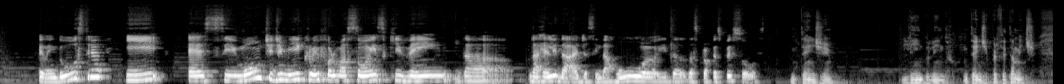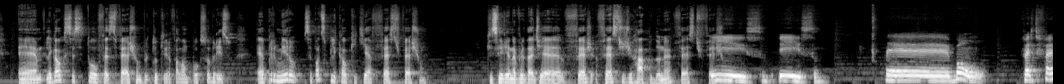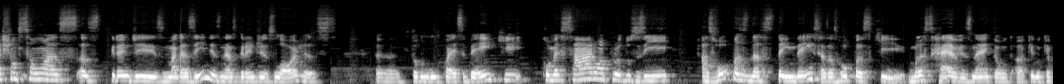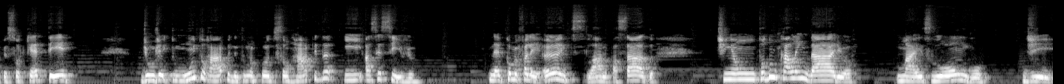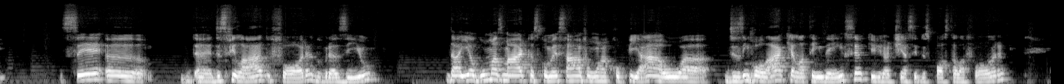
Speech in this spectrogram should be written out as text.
pela indústria e esse monte de micro informações que vem da, da realidade, assim, da rua e da, das próprias pessoas. Entendi. Lindo, lindo. Entendi perfeitamente. É, legal que você citou o fast fashion, porque eu queria falar um pouco sobre isso. É, primeiro, você pode explicar o que é fast fashion? Que seria, na verdade, é fast de rápido, né? Fast fashion. Isso, isso. É, bom, fast fashion são as, as grandes magazines, né? As grandes lojas uh, que todo mundo conhece bem, que começaram a produzir as roupas das tendências, as roupas que must haves, né? Então, aquilo que a pessoa quer ter de um jeito muito rápido, então uma produção rápida e acessível. Né? Como eu falei antes, lá no passado, tinha um, todo um calendário mais longo de ser uh, desfilado fora do Brasil. Daí algumas marcas começavam a copiar ou a desenrolar aquela tendência que já tinha sido exposta lá fora.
